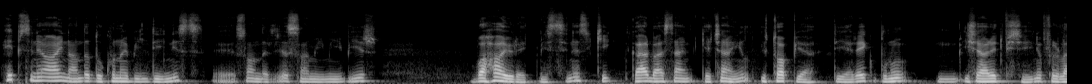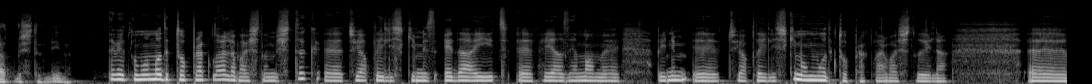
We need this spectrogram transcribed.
hepsine aynı anda dokunabildiğiniz e, son derece samimi bir vaha üretmişsiniz ki galiba sen geçen yıl Ütopya diyerek bunu işaret fişeğini fırlatmıştın değil mi? Evet umulmadık topraklarla başlamıştık. E, TÜYAP'la ilişkimiz Eda Yiğit, e, Feyyaz Yaman ve benim e, TÜYAP'la ilişkim umulmadık topraklar başlığıyla e,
